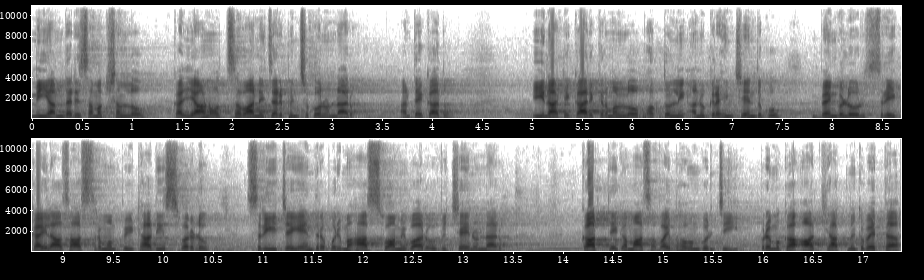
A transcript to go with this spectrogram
మీ అందరి సమక్షంలో కళ్యాణోత్సవాన్ని జరిపించుకోనున్నారు. అంతేకాదు ఈనాటి కార్యక్రమంలో భక్తుల్ని అనుగ్రహించేందుకు బెంగళూరు శ్రీ కైలాసాశ్రమం పీఠాధీశ్వరుడు శ్రీ జయేంద్రపురి మహాస్వామి వారు విచ్చేయనున్నారు. కార్తీక మాస వైభవం గురించి ప్రముఖ ఆధ్యాత్మికవేత్త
